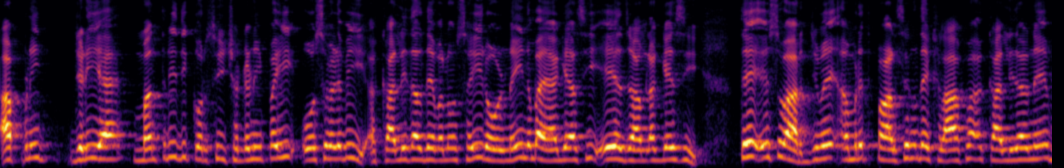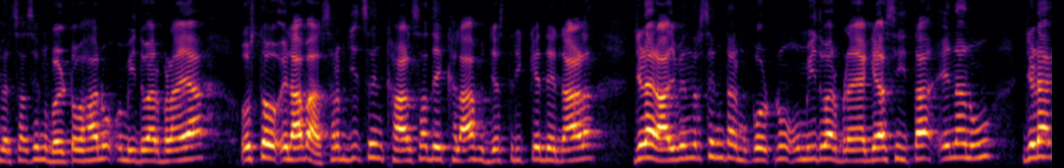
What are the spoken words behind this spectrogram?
ਆਪਣੀ ਜਿਹੜੀ ਹੈ ਮੰਤਰੀ ਦੀ ਕੁਰਸੀ ਛੱਡਣੀ ਪਈ। ਉਸ ਵੇਲੇ ਵੀ ਅਕਾਲੀ ਦਲ ਦੇ ਵੱਲੋਂ ਸਹੀ ਰੋਲ ਨਹੀਂ ਨਿਭਾਇਆ ਗਿਆ ਸੀ, ਇਹ ਇਲਜ਼ਾਮ ਲੱਗੇ ਸੀ। ਤੇ ਇਸ ਵਾਰ ਜਿਵੇਂ ਅੰਮ੍ਰਿਤਪਾਲ ਸਿੰਘ ਦੇ ਖਿਲਾਫ ਅਕਾਲੀ ਦਲ ਨੇ ਵਿਰਸਾ ਸਿੰਘ ਬਲਟੋਹਾ ਨੂੰ ਉਮੀਦਵਾਰ ਬਣਾਇਆ, ਉਸ ਤੋਂ ਇਲਾਵਾ ਸਰਬਜੀਤ ਸਿੰਘ ਖਾਲਸਾ ਦੇ ਖਿਲਾਫ ਜਿਸ ਤਰੀਕੇ ਦੇ ਨਾਲ ਜਿਹੜਾ ਰਾਜਵਿੰਦਰ ਸਿੰਘ ਧਰਮਕੋਟ ਨੂੰ ਉਮੀਦਵਾਰ ਬਣਾਇਆ ਗਿਆ ਸੀ, ਤਾਂ ਇਹਨਾਂ ਨੂੰ ਜਿਹੜਾ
